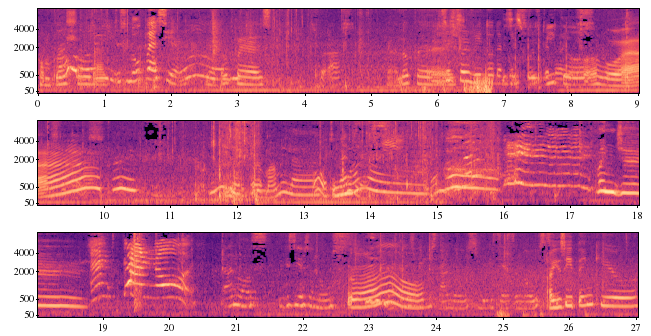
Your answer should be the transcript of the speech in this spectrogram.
compression bag. There's Lopez here. Yeah, Lopez. For us. Yeah, Lopez. This is for Vito. That This is for Vito. Wow. Thanks. This is for Mommy Love. Oh, it's Avengers. Avengers. And Thanos! Thanos, because he has a nose. Wow. Because Thanos, because he has a nose. Oh, you say thank you.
